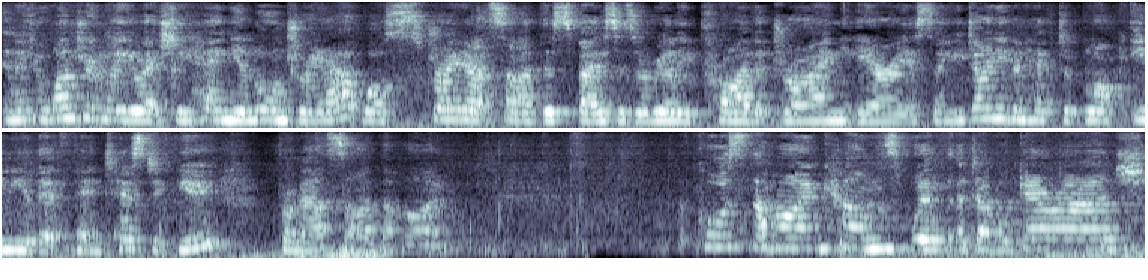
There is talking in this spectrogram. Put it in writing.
And if you're wondering where you actually hang your laundry out, well, straight outside this space is a really private drying area. So you don't even have to block any of that fantastic view from outside the home. Of course, the home comes with a double garage.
